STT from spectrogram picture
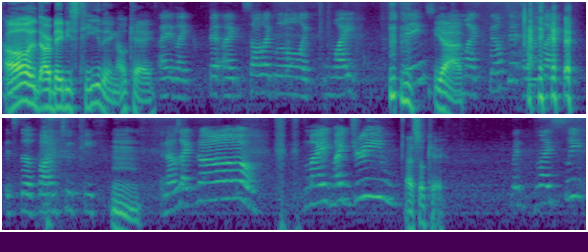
coming. Oh, our baby's teething. Okay. I like I saw like little like white things. yeah. And, like felt it and it was like it's the bottom two teeth. Mm. And I was like, no, my my dream. That's okay. My my sleep.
